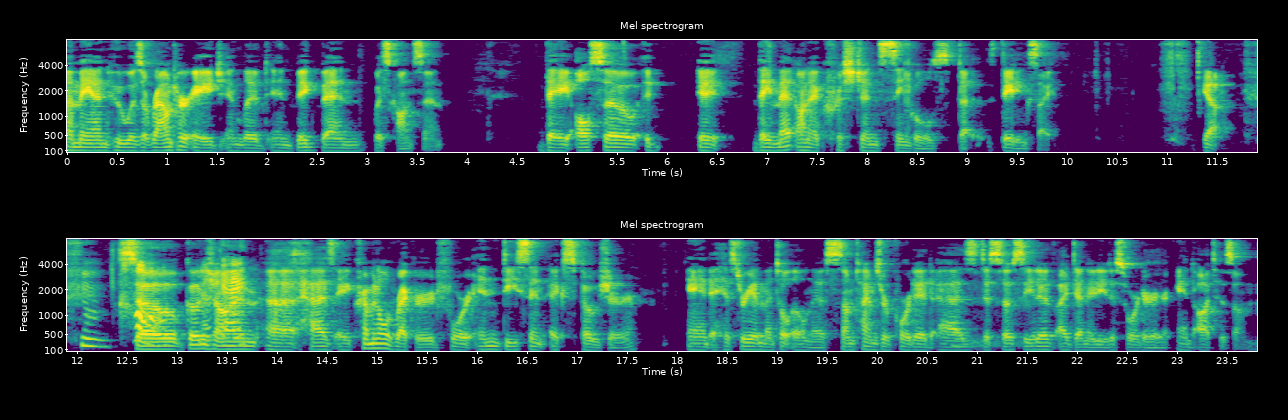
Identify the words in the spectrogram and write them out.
a man who was around her age and lived in Big Bend, Wisconsin. They also it, it they met on a Christian singles da- dating site. Yeah. Hmm. So Oh, Godejohn uh, has a criminal record for indecent exposure and a history of mental illness, sometimes reported as Hmm. dissociative identity disorder and autism.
